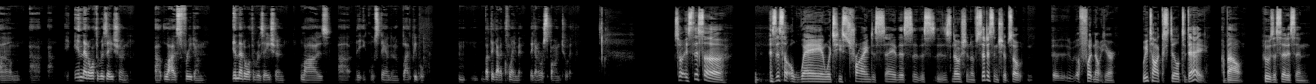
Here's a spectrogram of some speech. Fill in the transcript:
um, uh, in that authorization lies freedom. In that authorization lies the equal standing of Black people, but they got to claim it. They got to respond to it. So, is this a is this a way in which he's trying to say this uh, this this notion of citizenship? So, uh, a footnote here: we talk still today about who's a citizen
